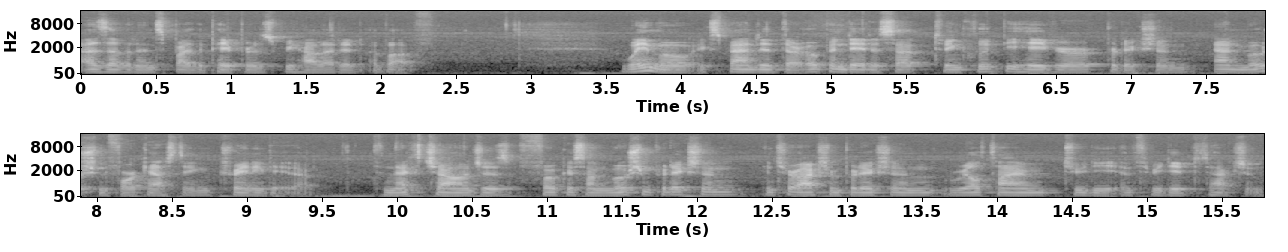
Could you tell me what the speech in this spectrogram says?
as evidenced by the papers we highlighted above. Waymo expanded their open dataset to include behavior prediction and motion forecasting training data. The next challenges focus on motion prediction, interaction prediction, real-time 2D and 3D detection.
